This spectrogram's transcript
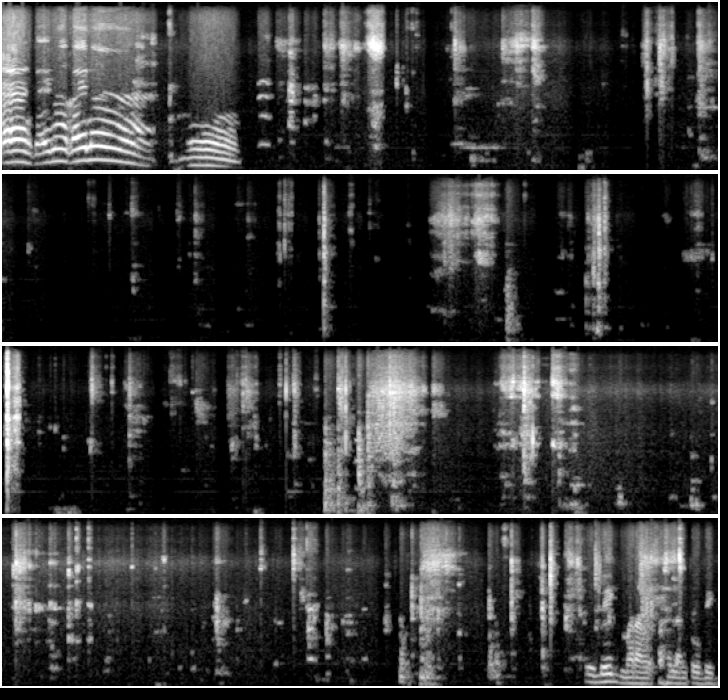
Yan, kain na, kain na. Oh. Tubig, marami pa silang tubig.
